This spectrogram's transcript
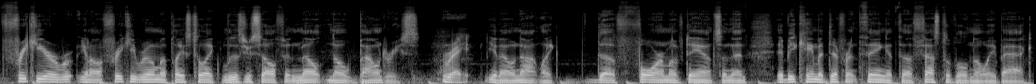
freakier, you know, a freaky room, a place to like lose yourself and melt, no boundaries. Right. You know, not like the form of dance. And then it became a different thing at the festival No Way Back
